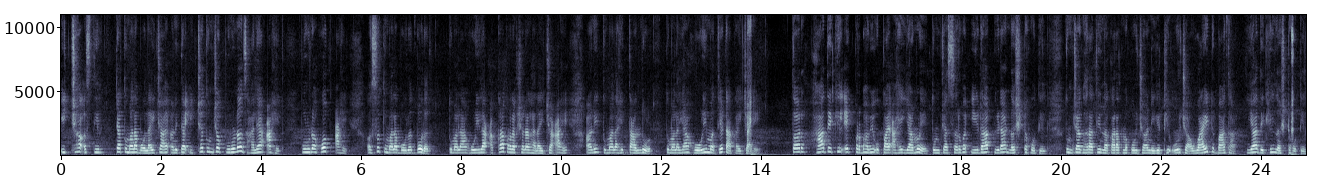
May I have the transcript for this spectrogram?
इच्छा असतील त्या तुम्हाला बोलायच्या आहे आणि त्या इच्छा तुमच्या पूर्ण झाल्या आहेत पूर्ण होत आहे असं तुम्हाला बोलत बोलत तुम्हाला होळीला अकरा प्रदक्षिणा घालायच्या आहे आणि तुम्हाला हे तांदूळ तुम्हाला ह्या होळीमध्ये टाकायचे आहे. तर हा देखील एक प्रभावी उपाय आहे. यामुळे तुमच्या सर्व इडा पिडा नष्ट होतील. तुमच्या घरातली नकारात्मक ऊर्जा निगेटिव्ह ऊर्जा वाईट बाधा या देखील नष्ट होतील.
